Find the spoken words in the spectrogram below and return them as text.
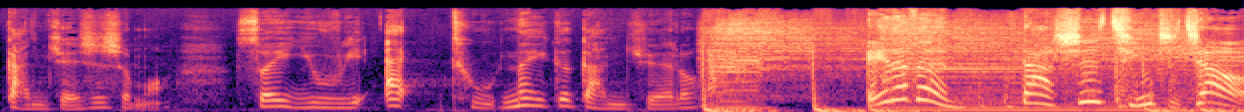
感觉是什么？所以 you react to 那个感觉咯。Eleven 大师，请指教。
